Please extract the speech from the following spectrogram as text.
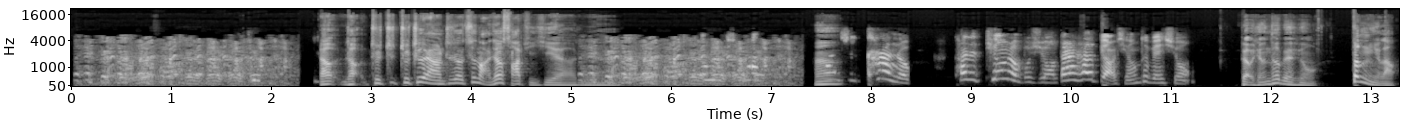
然后然后就就就这样，这叫这哪叫撒脾气啊？他是看着，他是听着不凶，但是他的表情特别凶，表情特别凶，瞪你了。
